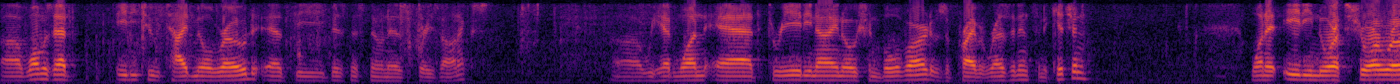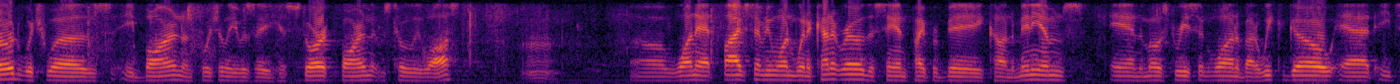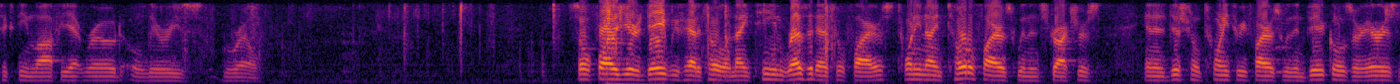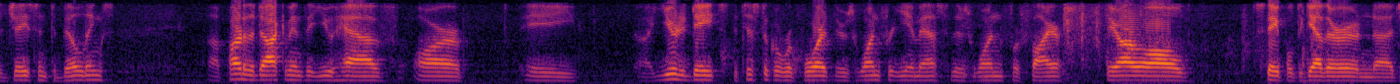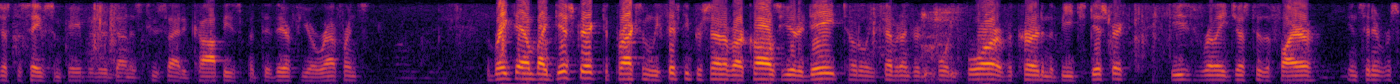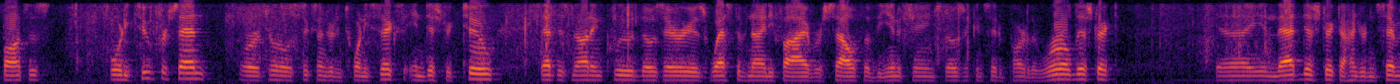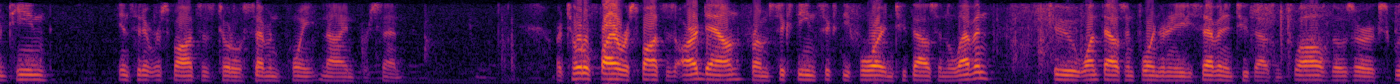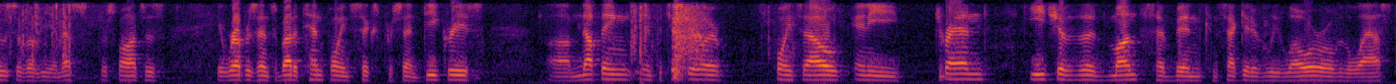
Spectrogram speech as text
Uh, One was at 82 Tide Mill Road at the business known as Brazonics. Uh, We had one at 389 Ocean Boulevard. It was a private residence and a kitchen. One at 80 North Shore Road, which was a barn. Unfortunately, it was a historic barn that was totally lost. Mm. Uh, one at 571 Winnacunnet Road, the Sandpiper Bay condominiums, and the most recent one about a week ago at 816 Lafayette Road, O'Leary's Grill. So far, year-to-date, we've had a total of 19 residential fires, 29 total fires within structures, and an additional 23 fires within vehicles or areas adjacent to buildings. Uh, Part of the document that you have are a uh, year-to-date statistical report. There's one for EMS, there's one for fire. They are all stapled together, and uh, just to save some paper, they're done as two-sided copies, but they're there for your reference. The breakdown by district, approximately 50% of our calls year-to-date, totaling 744, have occurred in the Beach District. These relate just to the fire incident responses. 42%, or a total of 626, in District 2. That does not include those areas west of 95 or south of the interchange. Those are considered part of the rural district. Uh, In that district, 117 incident responses, total of 7.9%. Our total fire responses are down from 1664 in 2011 to 1,487 in 2012. Those are exclusive of EMS responses. It represents about a 10.6% decrease. Um, Nothing in particular points out any trend. Each of the months have been consecutively lower over the last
